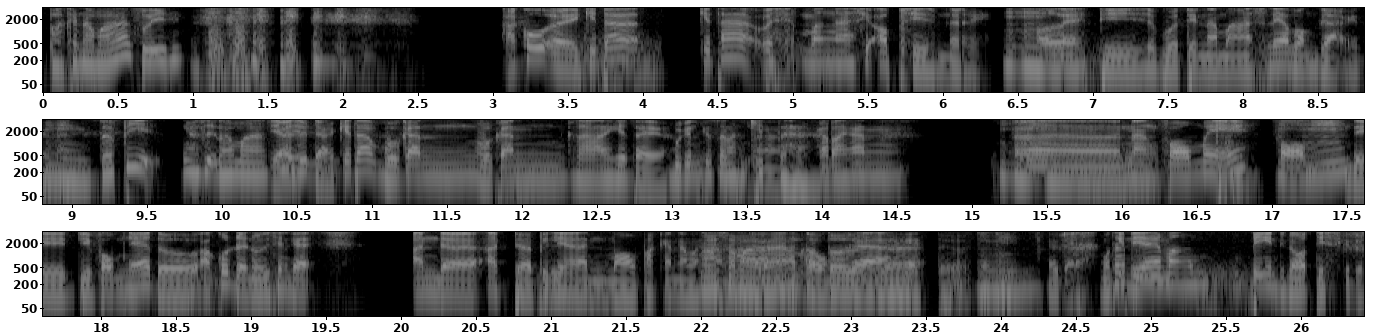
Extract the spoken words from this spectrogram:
pakai nama asli. Aku eh kita kita wes mengasih opsi sebenarnya. Mm-mm. Oleh disebutin nama asli apa enggak gitu kan. Mm, tapi ngasih nama asli. Ya sudah, kita bukan bukan kesalahan kita ya. Bukan kesalahan Nah, kita. karena kan Mm-mm. eh nang form form Mm. di di formnya itu aku udah nulisin kayak anda ada pilihan mau pakai nama Nama samaran, samaran atau, atau enggak, enggak. gitu. Jadi Mm. ya udah. Mungkin Tapi- dia emang pingin dinotis gitu.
